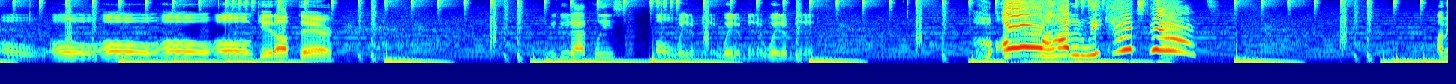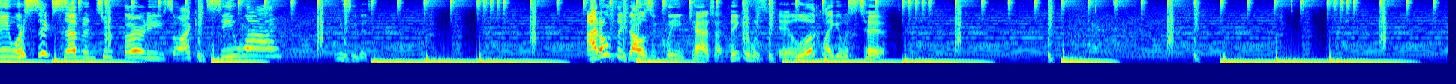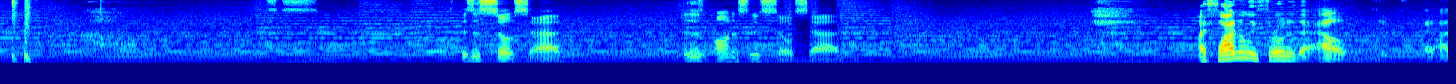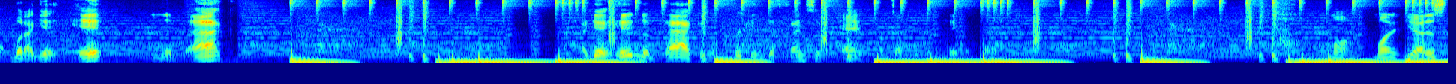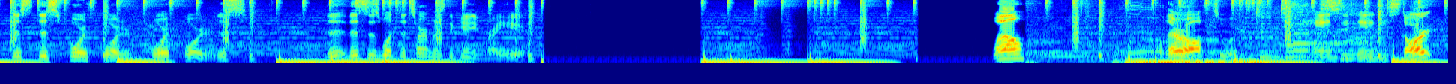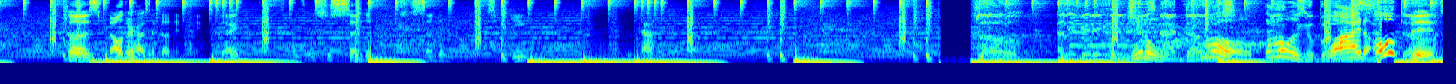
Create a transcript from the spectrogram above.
Oh, oh, oh, oh, oh, get up there. Can we do that, please? Oh, wait a minute, wait a minute, wait a minute. Oh, how did we catch that? I mean, we're 6'7", 230, so I can see why. Let me see this. I don't think that was a clean catch. I think it was, it looked like it was tipped. This is so sad. This is honestly so sad. I finally throw to the out. And like, I, I, but I get hit in the back. Get hit in the back, and the freaking defensive end comes up with the pick back. Come on, money. Yeah, this this this fourth quarter, fourth quarter. This th this is what determines the game right here. Well, well, they're off to a handy dandy start because Felder hasn't done anything today. Let's just send him, let's just send him middle, oh, that was wide open.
